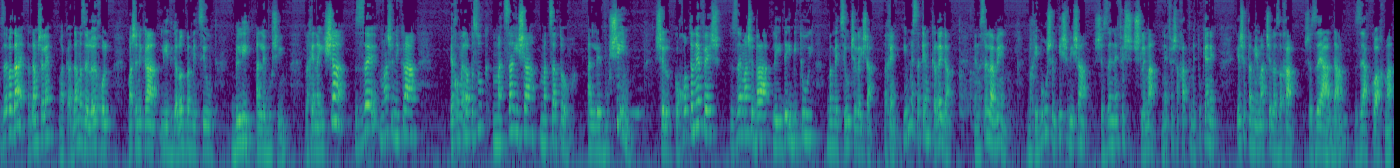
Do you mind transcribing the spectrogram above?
זה ודאי, אדם שלם. רק האדם הזה לא יכול, מה שנקרא, להתגלות במציאות בלי הלבושים. לכן האישה זה מה שנקרא, איך אומר הפסוק? מצא אישה, מצא טוב. הלבושים של כוחות הנפש, זה מה שבא לידי ביטוי במציאות של האישה. לכן, אם נסכם כרגע, ננסה להבין, בחיבור של איש ואישה, שזה נפש שלמה, נפש אחת מתוקנת, יש את המימד של הזכר, שזה האדם, זה הכוח מה,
